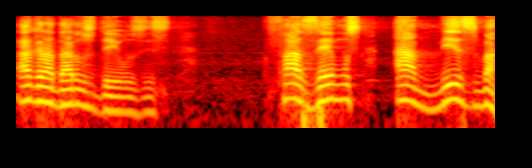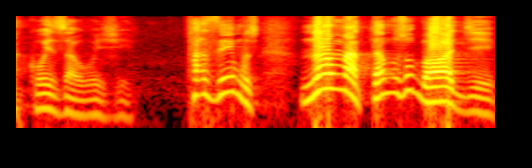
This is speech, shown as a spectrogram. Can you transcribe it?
agradar os deuses fazemos a mesma coisa hoje. Fazemos. Não matamos o bode,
